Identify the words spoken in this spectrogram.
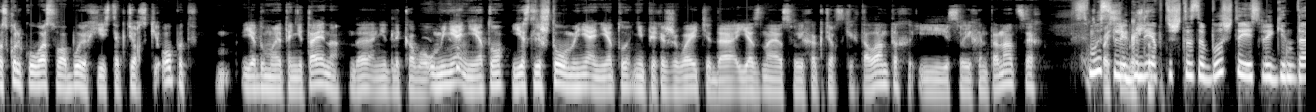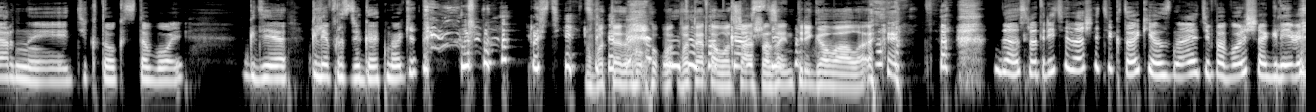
Поскольку у вас у обоих есть актерский опыт, я думаю, это не тайна, да, ни для кого. У меня нету. Если что, у меня нету, не переживайте, да, я знаю о своих актерских талантах и своих интонациях. В смысле, Спасибо, Глеб, что... ты что, забыл, что есть легендарный ТикТок с тобой, где Глеб раздвигает ноги? Простите. Вот это вот, это вот Саша заинтриговала. Да, смотрите наши ТикТоки, узнаете побольше о Глебе.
